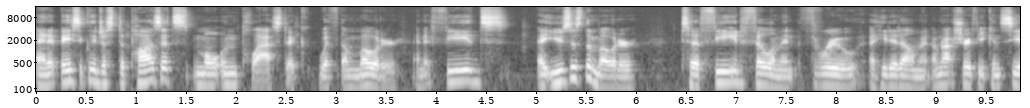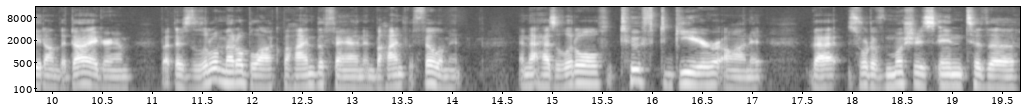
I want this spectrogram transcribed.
and it basically just deposits molten plastic with a motor and it feeds it uses the motor to feed filament through a heated element. I'm not sure if you can see it on the diagram, but there's a little metal block behind the fan and behind the filament, and that has a little toothed gear on it that sort of mushes into the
